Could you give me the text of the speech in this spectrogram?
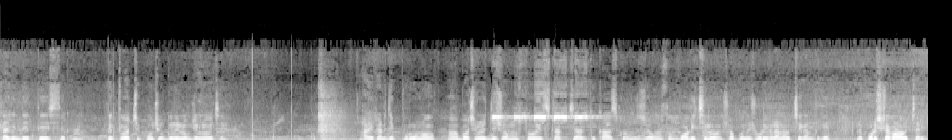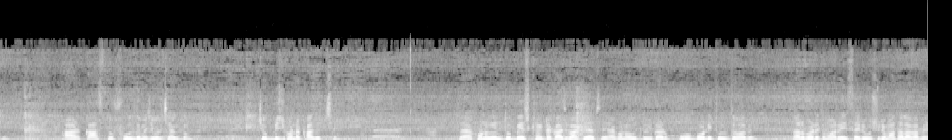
তাই কিন্তু দেখতে এসছে এখানে। দেখতে পাচ্ছি, প্রচুর কিন্তু লোকজন রয়েছে। আর এখানে যে পুরনো বছরের যে সমস্ত স্ট্রাকচার কি কাজকর্ম, যে সমস্ত বডি ছিল, সব কিন্তু সরিয়ে ফেলানো হচ্ছে এখান থেকে। মানে পরিষ্কার করা হচ্ছে আর কি। আর কাজ তো ফুল দমে চলছে একদম। চব্বিশ ঘণ্টা কাজ হচ্ছে। তো এখনও কিন্তু বেশ খানিকটা কাজ বাকি আছে। এখনও দুর্গার পুরো বডি তুলতে হবে। তারপরে তোমার এই সাইডে ওষুধে মাথা লাগাবে।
